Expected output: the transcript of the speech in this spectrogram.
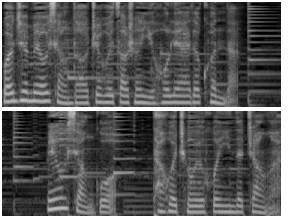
完全没有想到这会造成以后恋爱的困难，没有想过他会成为婚姻的障碍，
